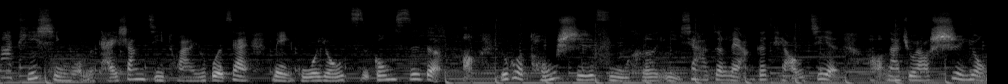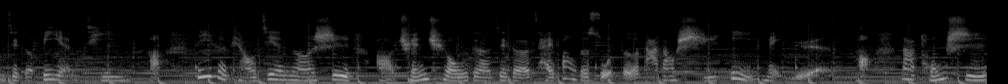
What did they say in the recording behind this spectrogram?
那提醒我们台商集团如果在美国有子公司的，好，如果同时符合以下这两个条件，好，那就要适用这个 BMT，好，第一个条件呢。呢是啊，全球的这个财报的所得达到十亿美元，好，那同时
